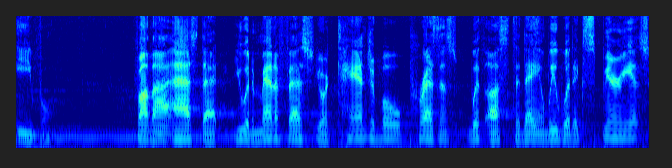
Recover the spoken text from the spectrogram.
evil. Father, I ask that you would manifest your tangible presence with us today and we would experience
